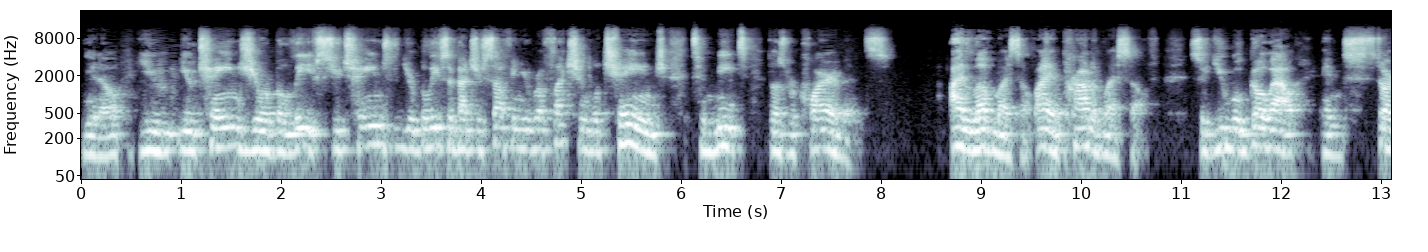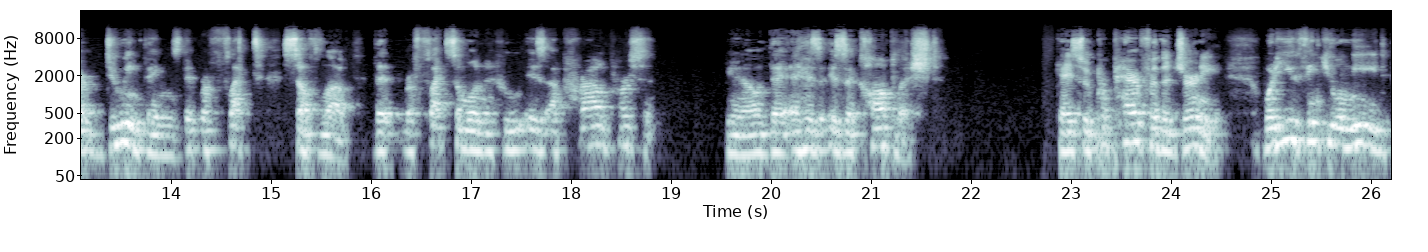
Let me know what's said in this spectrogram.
you know you you change your beliefs you change your beliefs about yourself and your reflection will change to meet those requirements i love myself i am proud of myself so you will go out and start doing things that reflect self love, that reflect someone who is a proud person, you know, that has, is accomplished. Okay, so prepare for the journey. What do you think you will need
